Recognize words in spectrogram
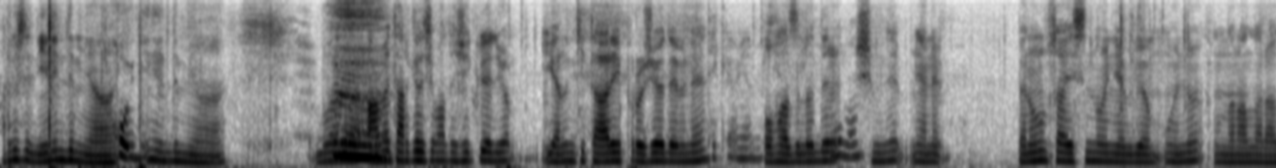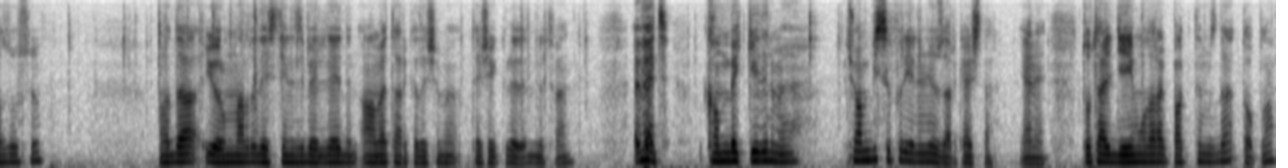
Arkadaşlar yenildim ya. Koydum. Yenildim ya. Bu arada Ahmet arkadaşıma teşekkür ediyorum. Yarınki tarih proje ödevini Tekrar o hazırladı. Ne? Şimdi yani ben onun sayesinde oynayabiliyorum oyunu. Ondan Allah razı olsun. Ona da yorumlarda desteğinizi belli edin. Ahmet arkadaşıma teşekkür edin lütfen. Evet. Comeback gelir mi? Şu an 1-0 yeniliyoruz arkadaşlar. Yani total game olarak baktığımızda toplam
